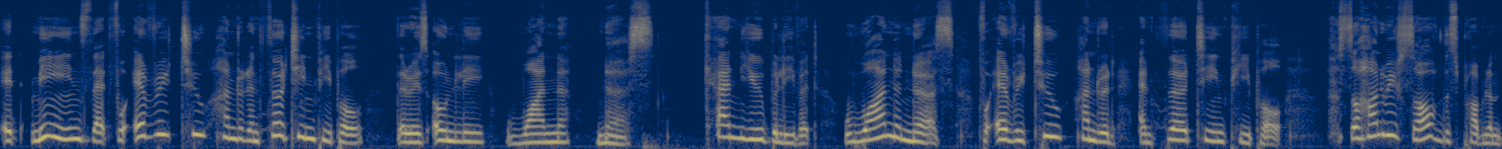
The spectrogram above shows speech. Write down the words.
it means that for every 213 people, there is only one nurse. Can you believe it? One nurse for every 213 people. So, how do we solve this problem?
